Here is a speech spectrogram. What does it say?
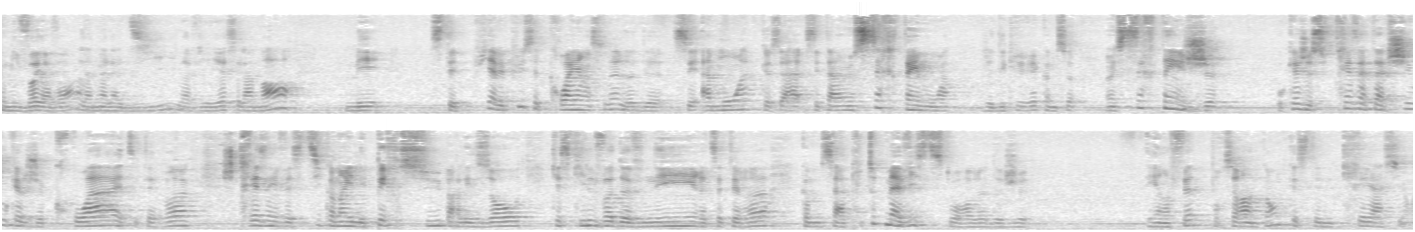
comme il va y avoir, la maladie, la vieillesse et la mort, mais il n'y avait plus cette croyance-là de c'est à moi que c'est à un certain moi, je le décrirais comme ça, un certain je auquel je suis très attaché, auquel je crois, etc. Je suis très investi, comment il est perçu par les autres, qu'est-ce qu'il va devenir, etc. Comme ça a pris toute ma vie, cette histoire-là de jeu. Et en fait, pour se rendre compte que c'était une création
